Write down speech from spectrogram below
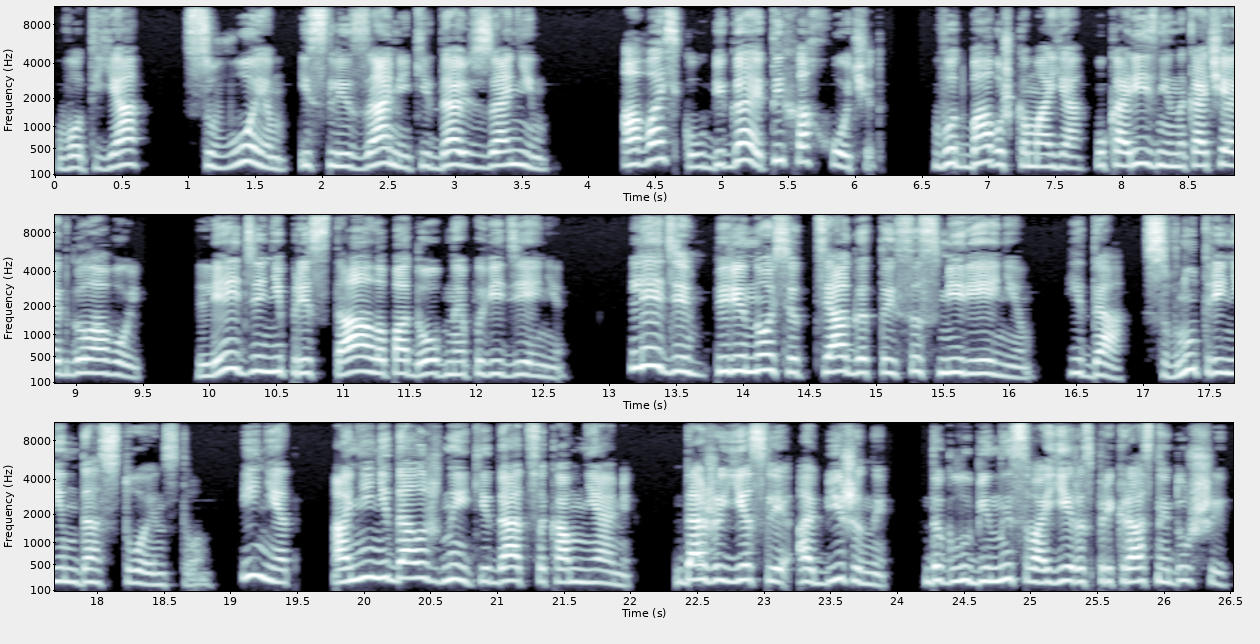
Вот я с воем и слезами кидаюсь за ним. А Васька убегает и хохочет. Вот бабушка моя укоризненно качает головой. Леди не пристало подобное поведение. Леди переносят тяготы со смирением. И да, с внутренним достоинством. И нет, они не должны кидаться камнями, даже если обижены до глубины своей распрекрасной души.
